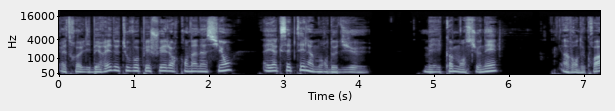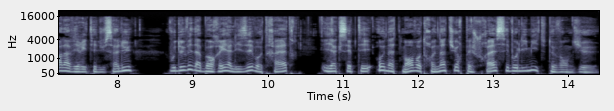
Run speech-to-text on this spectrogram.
être libéré de tous vos péchés et leur condamnation, et accepter l'amour de Dieu. Mais comme mentionné, avant de croire la vérité du salut, vous devez d'abord réaliser votre être et accepter honnêtement votre nature pécheresse et vos limites devant Dieu.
